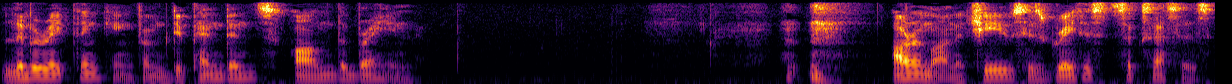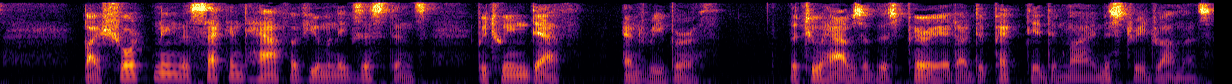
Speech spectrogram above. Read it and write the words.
liberate thinking from dependence on the brain. Ahriman achieves his greatest successes by shortening the second half of human existence between death and rebirth. The two halves of this period are depicted in my mystery dramas.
